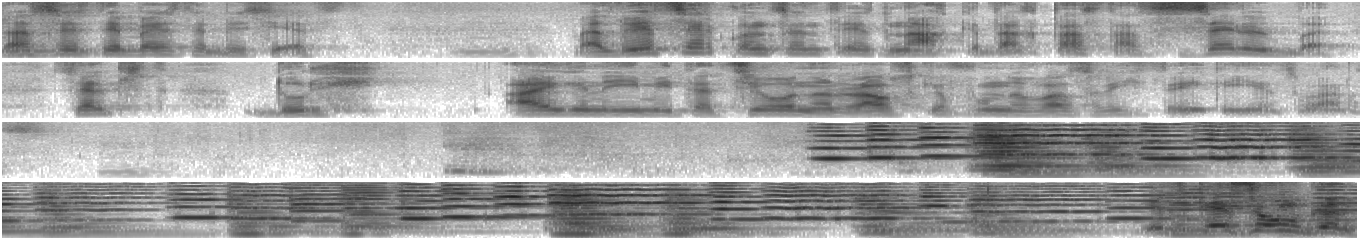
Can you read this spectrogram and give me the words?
Das ist die beste bis jetzt. Weil du jetzt sehr konzentriert nachgedacht hast, selber, selbst durch eigene Imitationen rausgefunden, was richtig, richtig jetzt war. Jetzt gesungen.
